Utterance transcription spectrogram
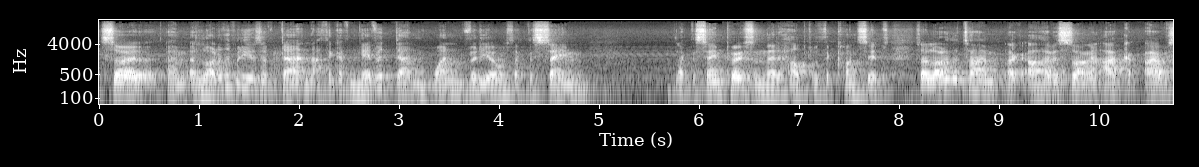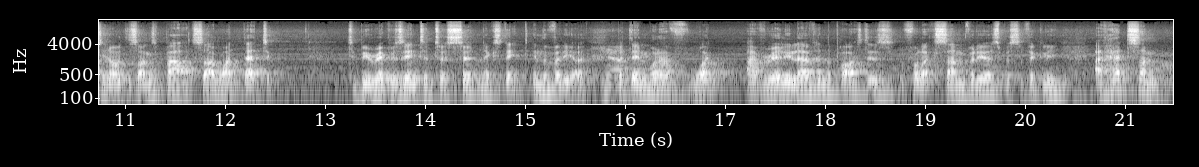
So um, a lot of the videos I've done, I think I've never done one video with like the same, like the same person that helped with the concepts. So a lot of the time, like I'll have a song and I, I obviously know what the song's about, so I want that to, to be represented to a certain extent in the video. Yeah. But then what I've what I've really loved in the past is for like some videos specifically, I've had some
